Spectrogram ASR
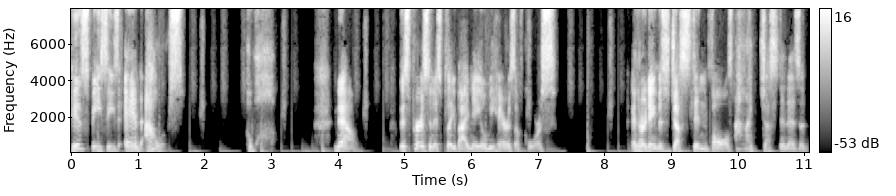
his species and ours. Now, this person is played by Naomi Harris, of course, and her name is Justin Falls. I like Justin as a,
